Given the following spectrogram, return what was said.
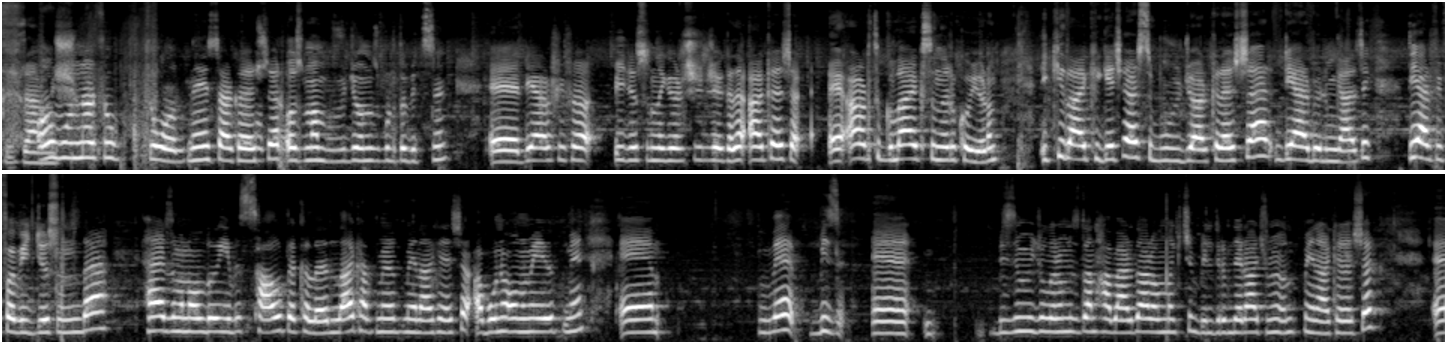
Güzelmiş. bunlar çok zor. Neyse arkadaşlar o zaman bu videomuz burada bitsin. Ee, diğer FIFA videosunda görüşünceye kadar arkadaşlar e, artık like sınırı koyuyorum. 2 like'ı geçerse bu video arkadaşlar diğer bölüm gelecek. Diğer FIFA videosunda her zaman olduğu gibi sağlıkla kalın. Like atmayı unutmayın arkadaşlar. Abone olmayı unutmayın. Ee, ve biz e, bizim videolarımızdan haberdar olmak için bildirimleri açmayı unutmayın arkadaşlar. Ee,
